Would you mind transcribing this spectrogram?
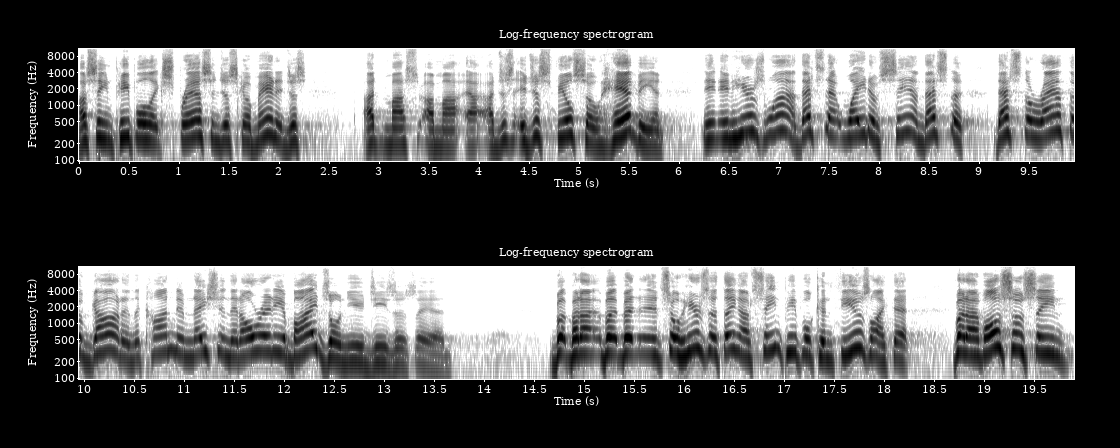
I've seen people express and just go, man, it just, I, my, my, I just, it just feels so heavy. And, and, and here's why. That's that weight of sin. That's the, that's the wrath of God and the condemnation that already abides on you, Jesus said. But, but, I, but, but, and so here's the thing I've seen people confused like that. But I've also seen,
